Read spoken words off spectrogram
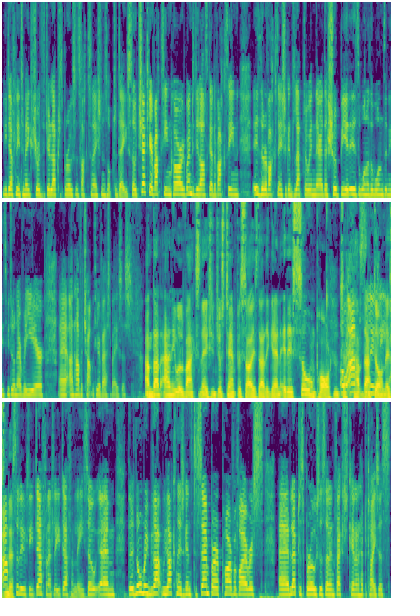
you definitely need to make sure that your leptospirosis vaccination is up to date. So check your vaccine card. When did you last get a vaccine? Is there a vaccination against lepto in there? There should be. It is one of the ones that needs to be done every year uh, and have a chat with your vet about it. And that annual vaccination, just to emphasise that again, it is so important to oh, have that done, isn't absolutely, it? Absolutely, definitely, definitely. So um, there's normally we, vac- we vaccinate against distemper, parvovirus, uh, leptospirosis, and infectious canine hepatitis.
